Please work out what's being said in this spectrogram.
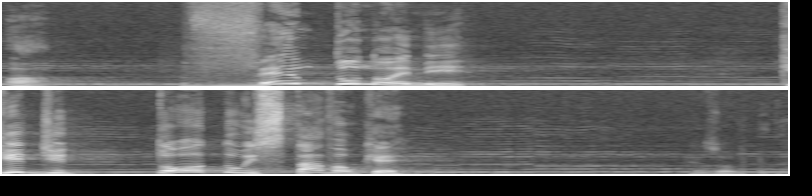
Ó, vendo Noemi que de todo estava o quê? Resolvida.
